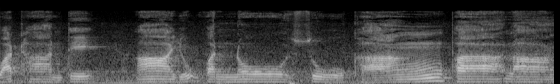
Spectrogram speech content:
วัฏานติ อายุวันโนสุขังภาลัง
